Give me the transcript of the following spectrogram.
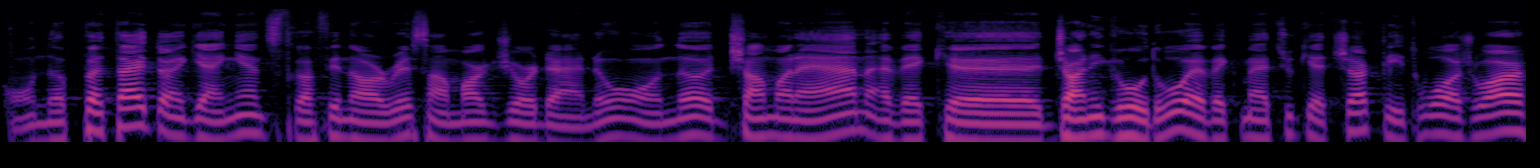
on a peut-être un gagnant du trophée Norris en Mark Giordano. On a Sean Monahan avec euh, Johnny Gaudreau, avec Matthew Ketchuk. Les trois joueurs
